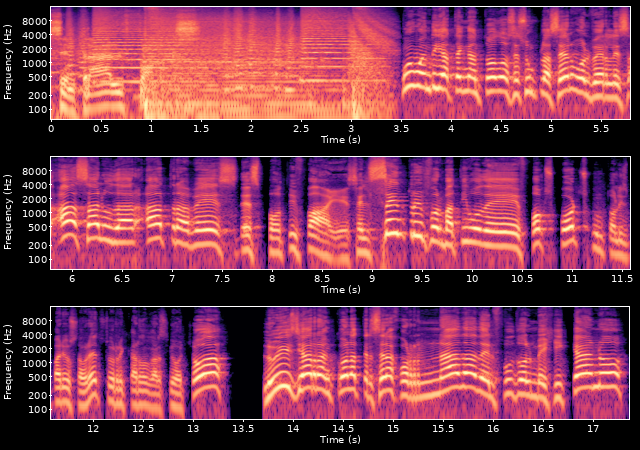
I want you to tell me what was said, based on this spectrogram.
Central Fox. Muy buen día tengan todos, es un placer volverles a saludar a través de Spotify. Es el centro informativo de Fox Sports junto a Luis Mario Sauret, soy Ricardo García Ochoa. Luis, ya arrancó la tercera jornada del fútbol mexicano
